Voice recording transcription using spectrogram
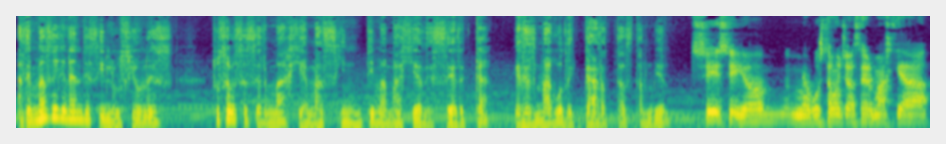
Además de grandes ilusiones, ¿tú sabes hacer magia más íntima, magia de cerca? ¿Eres mago de cartas también? Sí, sí, yo me gusta mucho hacer magia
